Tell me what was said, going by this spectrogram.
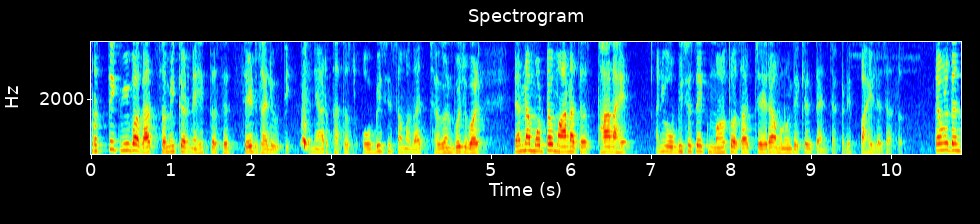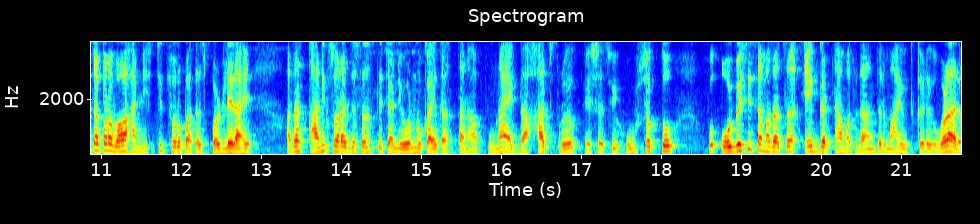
प्रत्येक विभागात समीकरणे ही तसेच सेट झाली होती आणि अर्थातच ओबीसी समाजात छगन भुजबळ यांना मोठं मानाचं स्थान आहे आणि ओबीसीचा एक महत्त्वाचा चेहरा म्हणून देखील त्यांच्याकडे पाहिलं जातं. त्यामुळे त्यांचा प्रभाव हा निश्चित स्वरूपातच पडलेला आहे. आता स्थानिक स्वराज्य संस्थेच्या निवडणुका येत असताना पुन्हा एकदा हाच प्रयोग यशस्वी होऊ शकतो व ओबीसी समाजाचं एक गठ्ठा मतदान जर महायुतीकडे वळालं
